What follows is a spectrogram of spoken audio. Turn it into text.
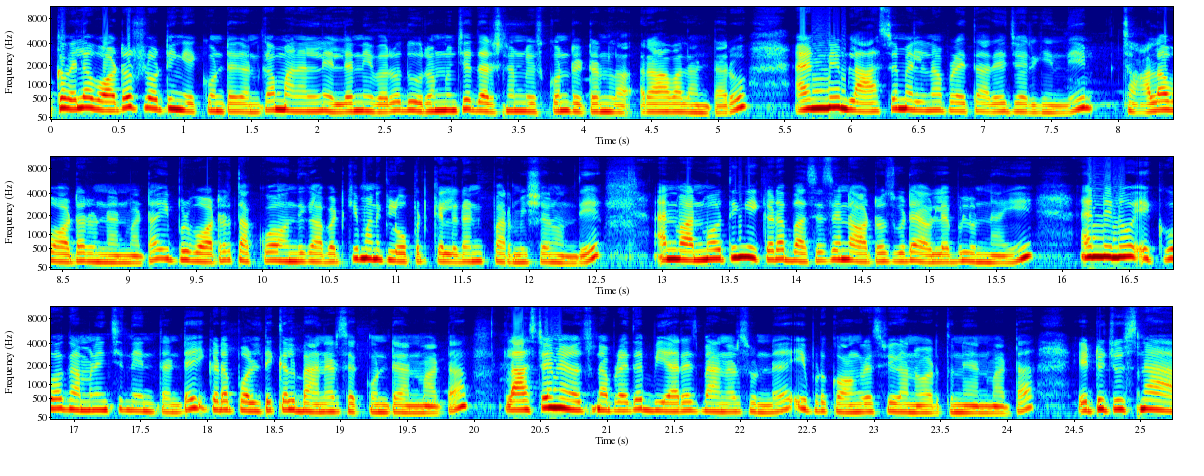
ఒకవేళ వాటర్ ఫ్లోటింగ్ ఎక్కువ ఉంటే కనుక మనల్ని వెళ్ళనివ్వరు. దూరం నుంచే దర్శనం చేసుకొని రిటర్న్ రావాలంటారు. అండ్ మేము లాస్ట్ టైం వెళ్ళినప్పుడు అయితే అదే జరిగింది. చాలా వాటర్ ఉంది అనమాట ఇప్పుడు వాటర్ తక్కువ ఉంది కాబట్టి మనకి లోపలికి వెళ్ళడానికి పర్మిషన్ ఉంది. అండ్ వన్ మోర్ థింగ్ ఇక్కడ బస్సెస్ అండ్ ఆటోస్ కూడా అవైలబుల్ ఉన్నాయి. అండ్ నేను ఎక్కువ గమనించింది ఏంటంటే ఇక్కడ పొలిటికల్ బ్యానర్స్ ఎక్కువ ఉంటాయి అనమాట లాస్ట్ టైం నేను వచ్చినప్పుడు అయితే బీఆర్ఎస్ బ్యానర్స్ ఉండే ఇప్పుడు కాంగ్రెస్వి కనబడుతున్నాయి అనమాట ఎటు చూసినా ఆ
